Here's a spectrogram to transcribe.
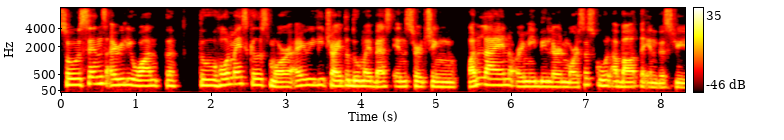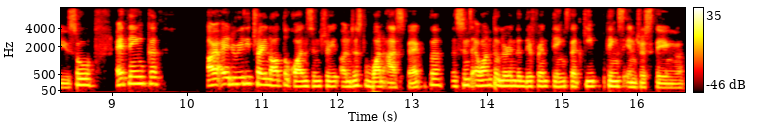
So since I really want to hone my skills more, I really try to do my best in searching online or maybe learn more sa school about the industry. So I think I, I really try not to concentrate on just one aspect since I want to learn the different things that keep things interesting.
